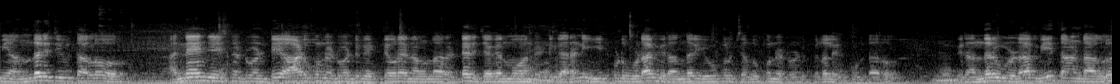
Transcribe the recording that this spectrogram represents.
మీ అందరి జీవితాల్లో అన్యాయం చేసినటువంటి ఆడుకున్నటువంటి వ్యక్తి ఎవరైనా ఉన్నారంటే అది జగన్మోహన్ రెడ్డి గారని ఇప్పుడు కూడా మీరందరూ యువకులు చదువుకున్నటువంటి పిల్లలు ఎక్కువ ఉంటారు. మీరందరూ కూడా మీ తాండాల్లో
